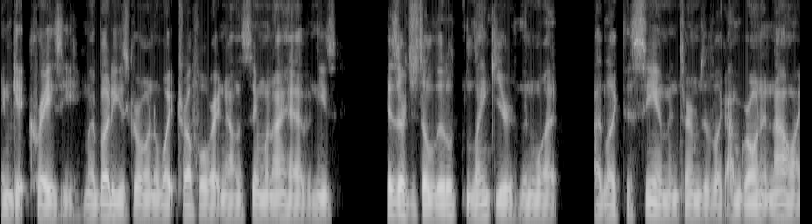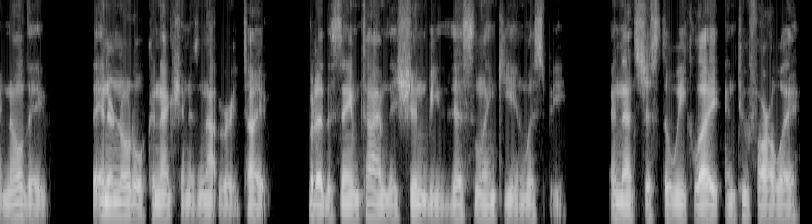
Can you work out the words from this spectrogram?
and get crazy. My buddy is growing a white truffle right now, the same one I have, and he's his are just a little lankier than what I'd like to see them in terms of like I'm growing it now. I know they the internodal connection is not very tight, but at the same time they shouldn't be this lanky and wispy. And that's just the weak light and too far away.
